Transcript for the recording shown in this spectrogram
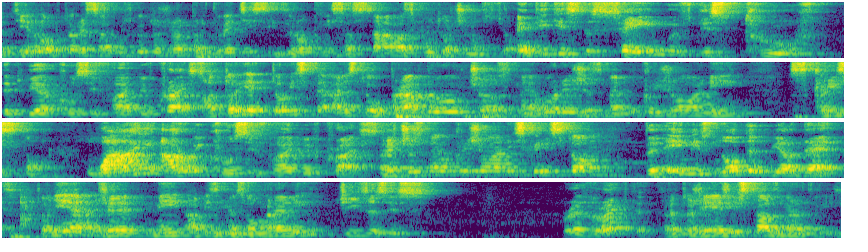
e, dielo, ktoré sa uskutočnilo pred 2000 rokmi, sa stáva skutočnosťou. And it is the same with this truth that we are crucified with Christ. A to je to isté aj s tou pravdou, čo sme hovorili, že sme ukrižovaní s Kristom. Why are we crucified with Christ? Prečo sme ukrižovaní s Kristom? The aim is not that we are dead. To nie je, že my, aby sme zomreli, Jesus is resurrected. pretože Ježiš stal z mŕtvych.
